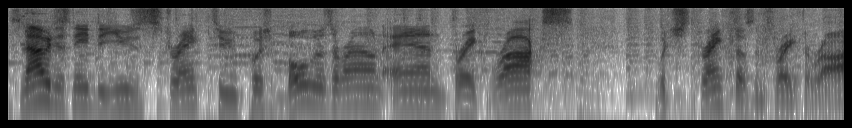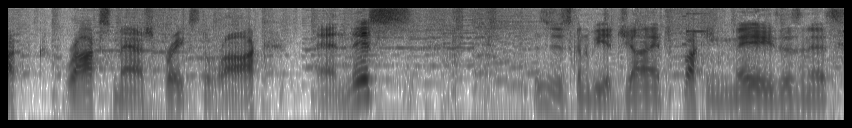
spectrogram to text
So now we just need to use strength to push boulders around and break rocks, which strength doesn't break the rock. Rock smash breaks the rock. And this... This is just going to be a giant fucking maze, isn't it?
